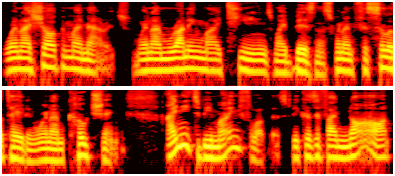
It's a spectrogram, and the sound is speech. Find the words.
when I show up in my marriage, when I'm running my teams, my business, when I'm facilitating, when I'm coaching, I need to be mindful of this because if I'm not,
